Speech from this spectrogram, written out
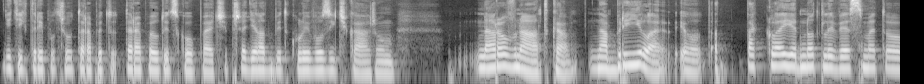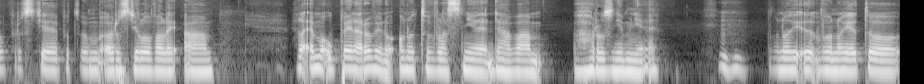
děti, které potřebují terapeutickou péči, předělat byt kvůli vozíčkářům, na rovnátka, na brýle. Jo. A takhle jednotlivě jsme to prostě potom rozdělovali a hele, Emo, úplně na rovinu, ono to vlastně dává hrozně mě. Mm-hmm. Ono, ono je to,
